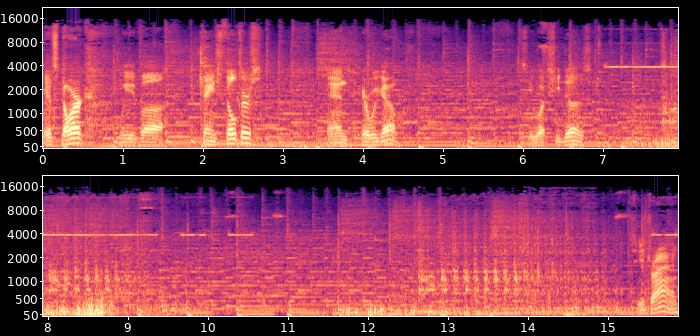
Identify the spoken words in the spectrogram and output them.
It's dark. We've uh, changed filters, and here we go. See what she does. She's trying.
